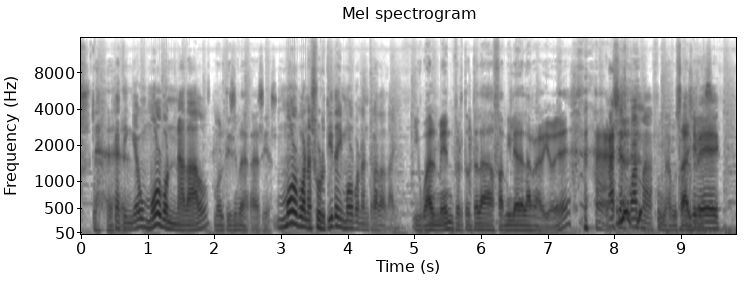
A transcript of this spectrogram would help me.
que tingueu molt bon Nadal, Moltíssimes gràcies. molt bona sortida i molt bona entrada d'any. Igualment per tota la família de la ràdio, eh? Gràcies, Juanma. A Vagi vosaltres. bé.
